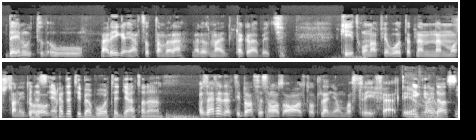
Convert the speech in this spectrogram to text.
de én úgy tudom, ó, már régen játszottam vele, mert az már legalább egy két hónapja volt, tehát nem, nem mostani dolog. De ez eredetiben volt egyáltalán? Az eredetiben azt hiszem az altot lenyomva stréfeltél. Igen, de az,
